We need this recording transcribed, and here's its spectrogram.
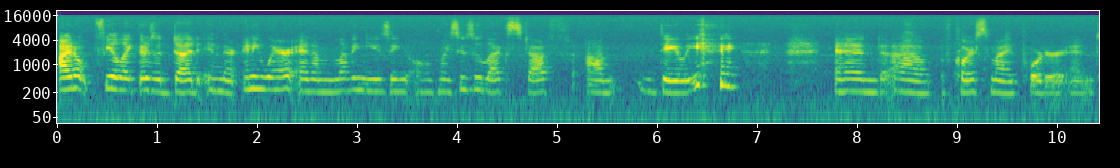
I don't feel like there's a dud in there anywhere and I'm loving using all my Zuzu Luxe stuff um, daily. and uh, of course my Porter and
